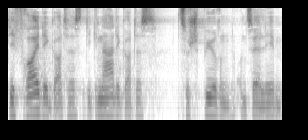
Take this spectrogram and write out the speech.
die Freude Gottes, die Gnade Gottes zu spüren und zu erleben?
